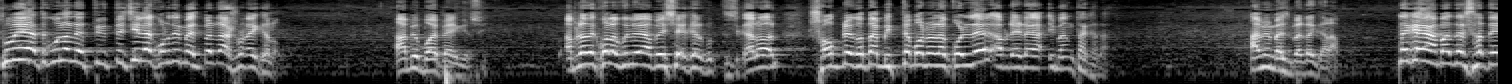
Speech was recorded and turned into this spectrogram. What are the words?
তুমি এতগুলো নেতৃত্বে ছিলে, কোনোদিন মাইজবান্ডার আসো নাই কেন? আমি ভয় পেয়ে গেছি। আপনাদের খোলাগুলি আমি শেখার করতেছি, কারণ স্বপ্নের কথা মিথ্যা বর্ণনা করলে আপনার এটা ইমান থাকে না। আমি ম্যাচবাটা গেলাম। দেখে আমাদের সাথে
